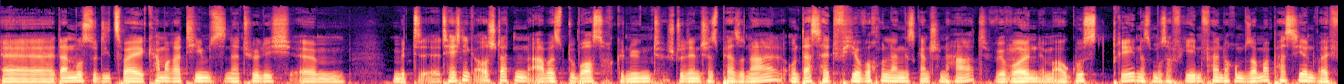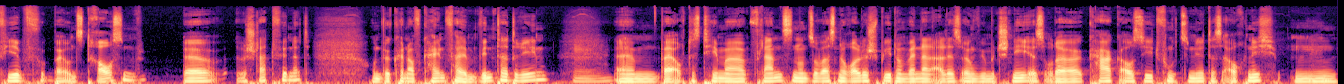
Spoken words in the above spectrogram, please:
Äh, dann musst du die zwei Kamerateams natürlich ähm, mit äh, Technik ausstatten, aber du brauchst auch genügend studentisches Personal und das halt vier Wochen lang ist ganz schön hart. Wir mhm. wollen im August drehen, das muss auf jeden Fall noch im Sommer passieren, weil viel bei uns draußen äh, stattfindet und wir können auf keinen Fall im Winter drehen. Mhm. Ähm, weil auch das Thema Pflanzen und sowas eine Rolle spielt und wenn dann alles irgendwie mit Schnee ist oder karg aussieht, funktioniert das auch nicht. Mhm.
